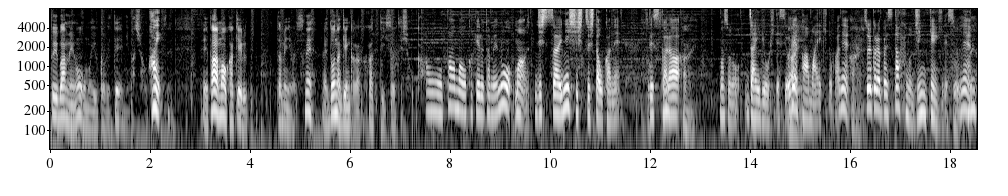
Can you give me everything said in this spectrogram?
という場面を思い浮かべてみましょう。はい、パーマをかけるためにはですねどんな原価がかかっていそうでしょうか？パーマをかけるための、まあ、実際に支出したお金ですから、ねはい、まあ、その材料費ですよね、はい、パーマ液とかね、はい、それからやっぱりスタッフの人件費ですよね。ね。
